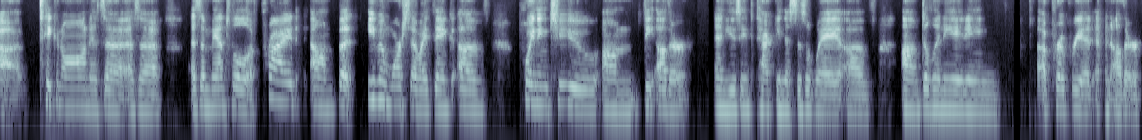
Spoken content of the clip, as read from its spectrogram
uh, taken on as a as a as a mantle of pride, um, but even more so, I think, of pointing to um, the other and using tackiness as a way of um, delineating appropriate and other.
